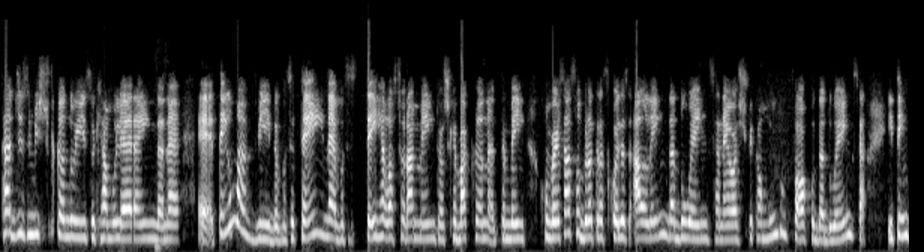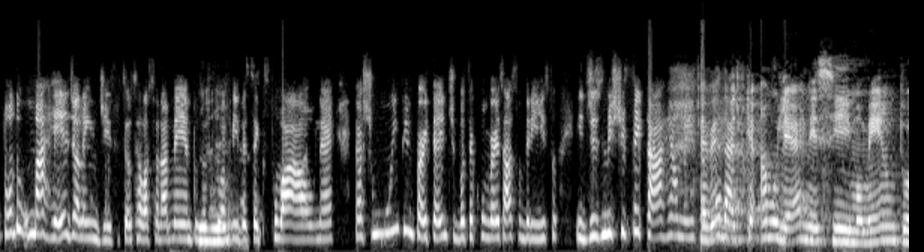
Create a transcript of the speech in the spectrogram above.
tá desmistificando isso, que a mulher ainda, né, é, tem uma vida, você tem, né, você tem relacionamento, acho que é bacana também conversar sobre outras coisas além da doença, né? Eu acho que fica muito o foco da doença e tem toda uma rede além disso, seus relacionamentos, uhum. a sua vida sexual, né? Então, acho muito importante você conversar sobre isso e desmistificar realmente. É verdade, porque a mulher, nesse momento,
